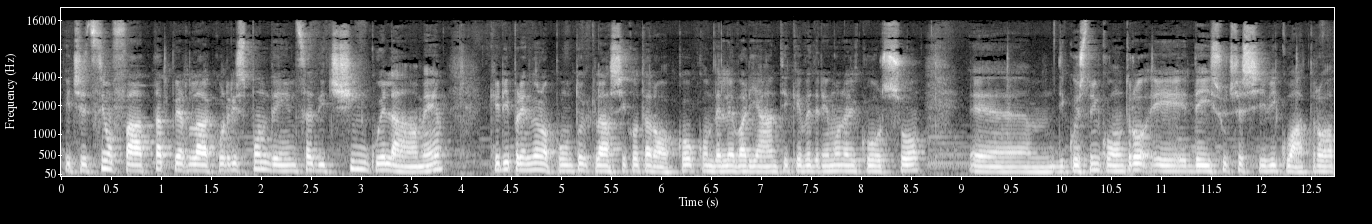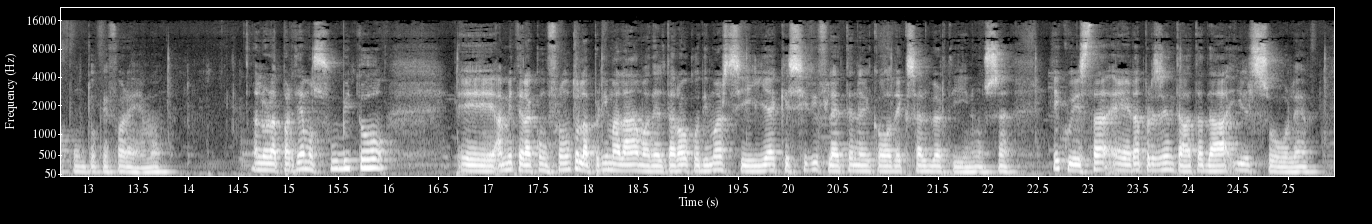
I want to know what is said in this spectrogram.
eccezione fatta per la corrispondenza di cinque lame che riprendono appunto il classico tarocco con delle varianti che vedremo nel corso eh, di questo incontro e dei successivi quattro appunto che faremo. Allora partiamo subito a mettere a confronto la prima lama del tarocco di Marsiglia che si riflette nel Codex Albertinus e questa è rappresentata da il Sole.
